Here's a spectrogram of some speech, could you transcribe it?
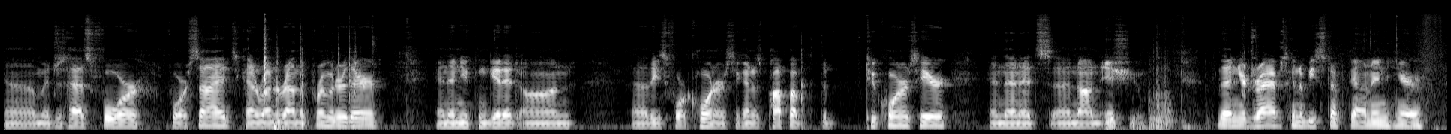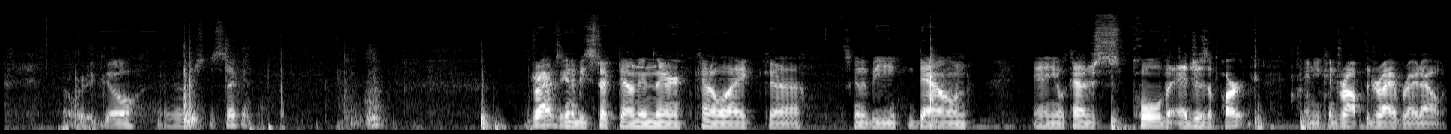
Um, it just has four four sides, you kind of run around the perimeter there and then you can get it on uh, these four corners. You of just pop up the two corners here and then it's uh, not an issue. Then your drive's going to be stuck down in here. Oh, where'd it go? Uh, just a second. Drive's going to be stuck down in there, kind of like uh, it's going to be down, and you'll kind of just pull the edges apart, and you can drop the drive right out.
